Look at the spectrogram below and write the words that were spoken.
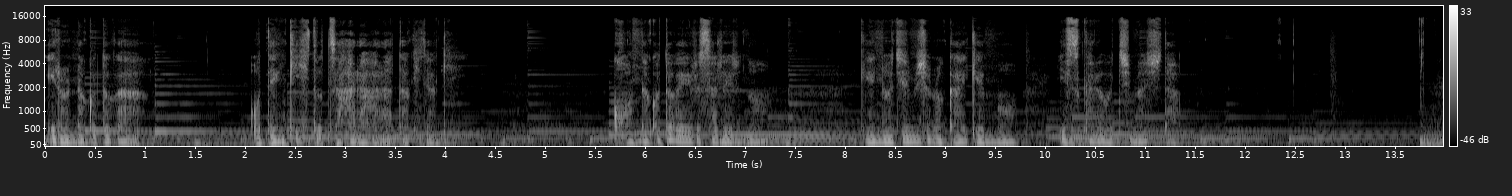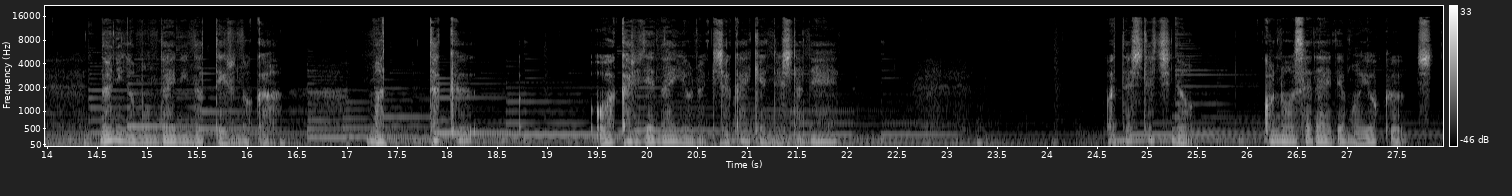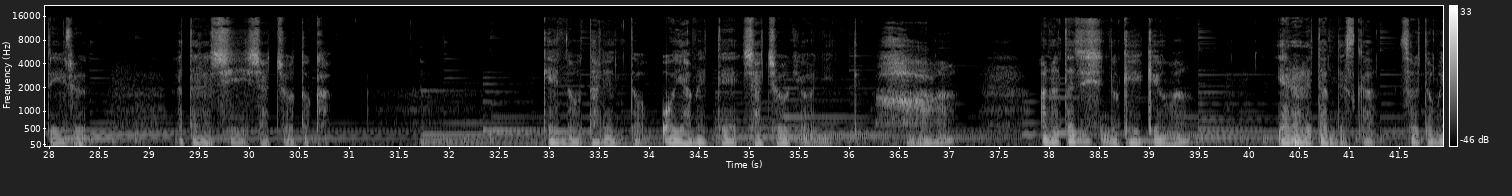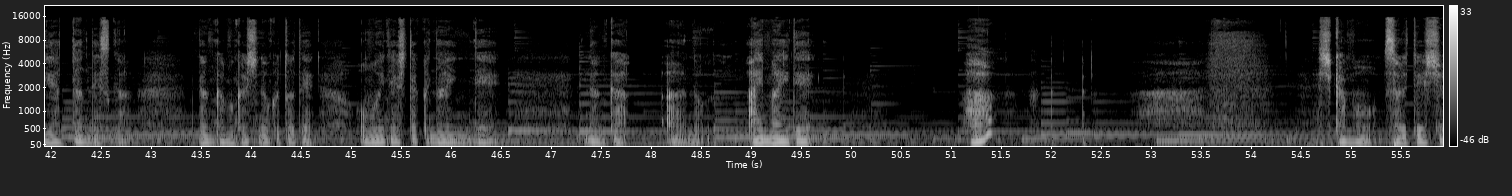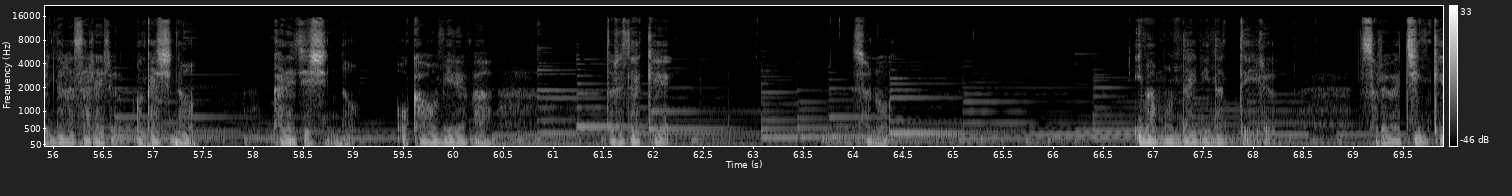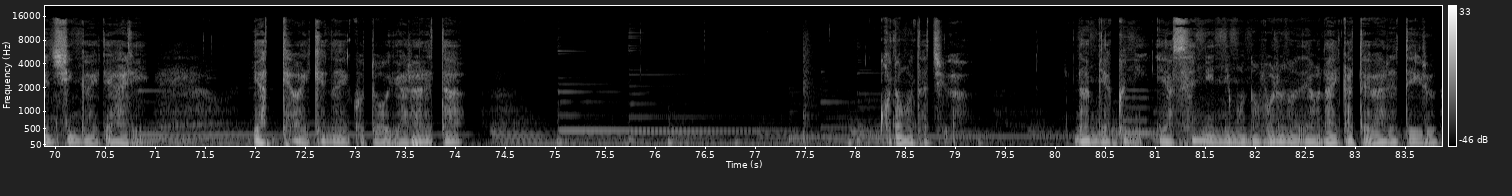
いろんなことがお天気一つハラハラドキドキ。こんなことが許されるの？芸能事務所の会見も椅子から落ちました。何が問題になっているのか全くお分かりでないような記者会見でしたね。私たちのこの世代でもよく知っている新しい社長とか芸能タレントを辞めて社長業にって。はあ？あなた自身の経験は？やられたんですか？それともやったんですか？なんか昔のことで思い出したくないんでなんかあの曖昧で。はしかもそれと一緒に流される昔の彼自身のお顔を見ればどれだけ今問題になっている。それは人権侵害でありやってはいけないことをやられた子供たちが何百人いや千人にも上るのではないかと言われている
